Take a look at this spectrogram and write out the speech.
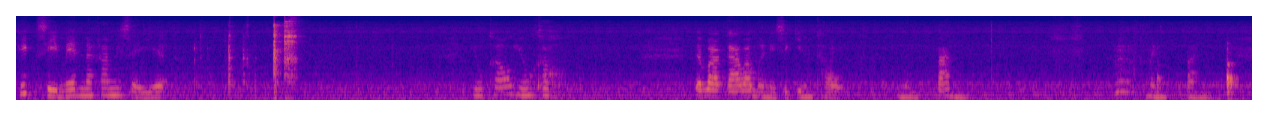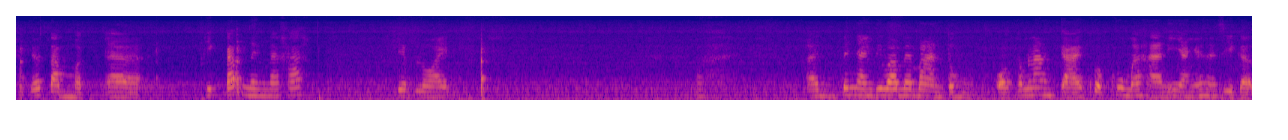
พริกสี่เม็ดนะคะ ไม่ใส่เยอะ หิวเขาหิวเขาแต่ว่ากาว่ามือนี้สิกินเขาวหนึ่งปั้น หนึ่งปันเดี๋ยวตำหมึกพริกแป๊บหนึ่งนะคะ เรียบร้อย อันเป็นอย่างที่ว่าแม่บ้านต้องออกกำลังกายควบคุมอาหารอีกอย่างอย่างทันสิกับ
